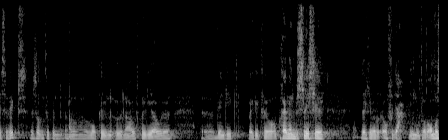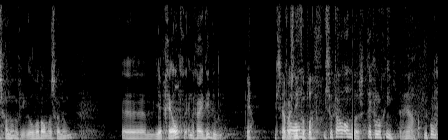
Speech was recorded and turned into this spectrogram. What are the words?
SFX. Er zat natuurlijk een, een lock-in, earn-out periode, uh, denk ik, weet ik veel. Op een gegeven moment beslis je dat je wat, of ja, je moet wat anders gaan doen of je wil wat anders gaan doen. Uh, je hebt geld en dan ga je dit doen. Ja, dat was niet van plan. Iets totaal anders, technologie. Ja. Komt...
